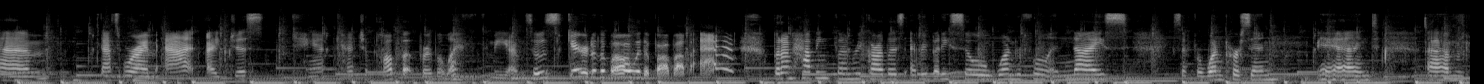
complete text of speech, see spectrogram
Um, that's where I'm at. I just can't catch a pop up for the life of me. I'm so scared of the ball with a pop up. Ah! But I'm having fun regardless. Everybody's so wonderful and nice, except for one person. And um,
